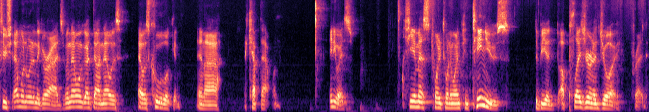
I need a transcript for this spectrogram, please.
Touche. that one went in the garage. When that one got done, that was that was cool looking, and uh, I kept that one. Anyways, CMS 2021 continues to be a, a pleasure and a joy, Fred.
